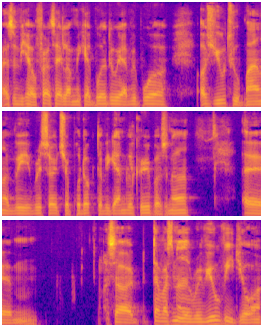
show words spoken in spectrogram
Altså vi har jo før talt om, Michael, både du og jeg, vi bruger også YouTube meget, når vi researcher produkter, vi gerne vil købe og sådan noget. Øh, og så der var sådan noget review-videoer,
